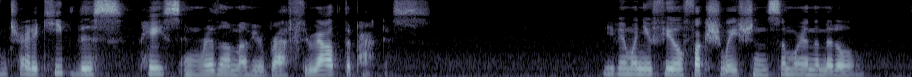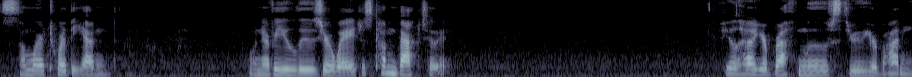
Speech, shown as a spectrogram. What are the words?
And try to keep this pace and rhythm of your breath throughout the practice. Even when you feel fluctuations somewhere in the middle, somewhere toward the end, whenever you lose your way, just come back to it. Feel how your breath moves through your body.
